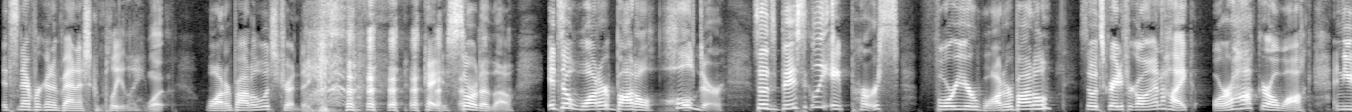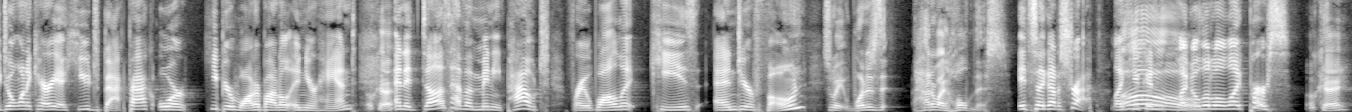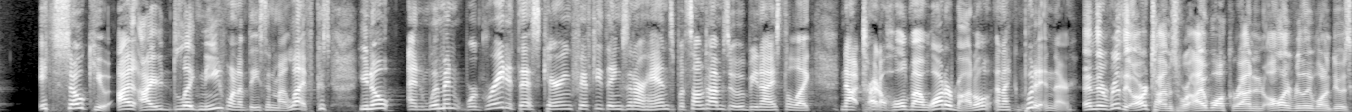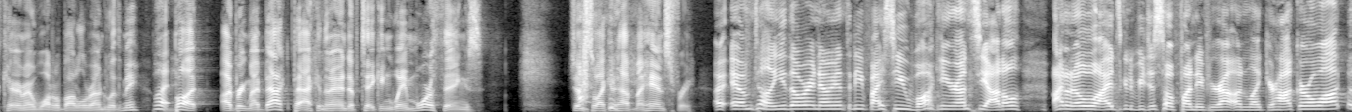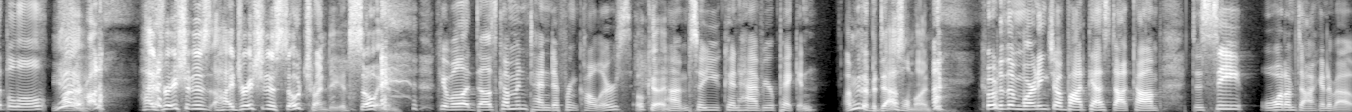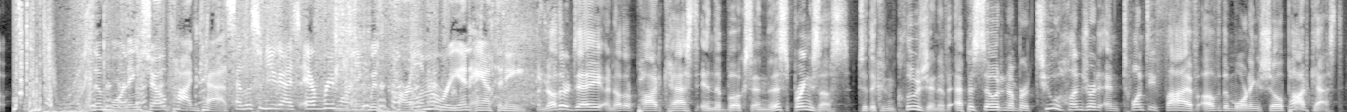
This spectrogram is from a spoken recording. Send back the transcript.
it's never going to vanish completely. What? Water bottle was trending. okay, sort of though. It's a water bottle holder. So it's basically a purse for your water bottle. So it's great if you're going on a hike or a hot girl walk and you don't want to carry a huge backpack or keep your water bottle in your hand. Okay. And it does have a mini pouch for a wallet, keys, and your phone. So wait, what is it? How do I hold this? It's like got a strap. Like you can like a Oh. little like purse. Okay. It's so cute. I, I like need one of these in my life because you know, and women we're great at this, carrying fifty things in our hands. But sometimes it would be nice to like not try to hold my water bottle and I can put it in there. And there really are times where I walk around and all I really want to do is carry my water bottle around with me. But- but I bring my backpack and then I end up taking way more things just so I can have my hands free. I, I'm telling you though, right now, Anthony, if I see you walking around Seattle, I don't know why it's gonna be just so funny if you're out on like your hot girl walk with a little Yeah. water bottle. Hydration is hydration is so trendy. It's so in. okay, well, it does come in ten different colors. Okay. um, so you can have your picking. I'm gonna bedazzle mine. Go to the morningshowpodcast.com to see what I'm talking about. The Morning Show Podcast I listen to you guys every morning. with Carla Marie and Anthony. Another day, another podcast in the books, and this brings us to the conclusion of episode number 225 of the Morning Show podcast,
